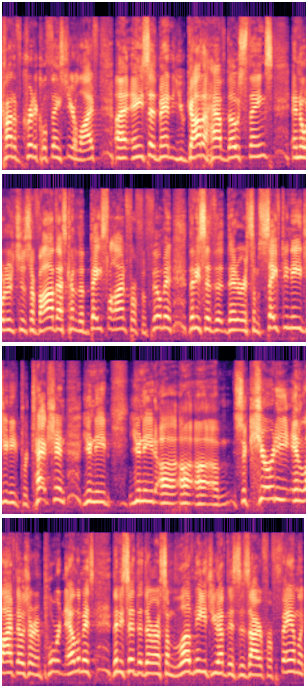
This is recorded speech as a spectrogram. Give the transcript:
kind of critical things to your life. Uh, and he says, man, you got to have those things in order to survive. That's kind of the baseline for fulfillment. Then he said that there are some safety needs. You need protection. You need you need uh, uh, uh, um, security in life. Those are important elements. Then he said that there are some love needs. You have this desire for family.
